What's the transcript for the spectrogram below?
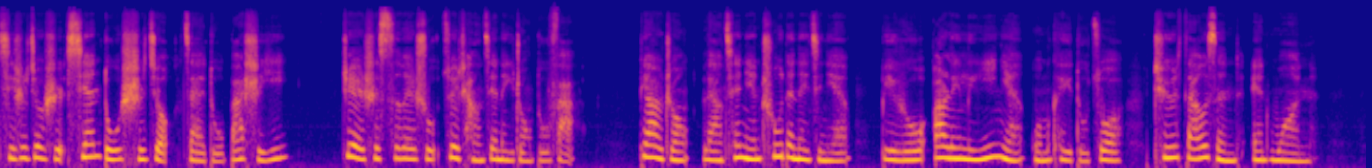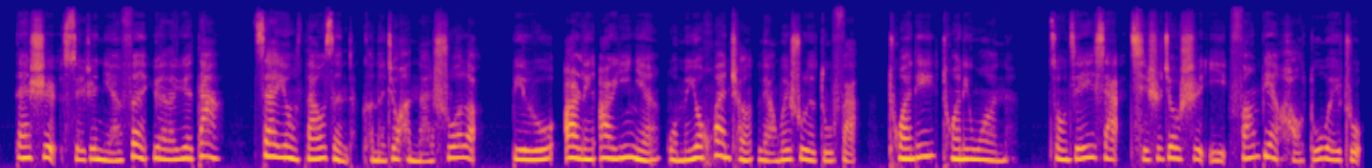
其实就是先读十九，再读八十一，这也是四位数最常见的一种读法。第二种，两千年初的那几年，比如二零零一年，我们可以读作 two thousand and one，但是随着年份越来越大。再用 thousand 可能就很难说了。比如二零二一年，我们又换成两位数的读法 twenty twenty one。总结一下，其实就是以方便好读为主，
